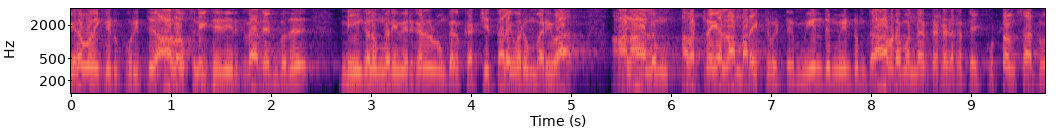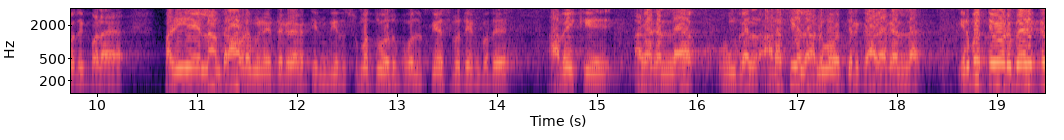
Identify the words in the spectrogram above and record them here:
இடஒதுக்கீடு குறித்து ஆலோசனை செய்திருக்கிறார்கள் என்பது நீங்களும் அறிவீர்கள் உங்கள் கட்சி தலைவரும் அறிவார். ஆனாலும் அவற்றையெல்லாம் மறைத்துவிட்டு மீண்டும் மீண்டும் திராவிட முன்னேற்ற கழகத்தை குற்றம் சாட்டுவதைப் போல பழியெல்லாம் திராவிட முன்னேற்ற கழகத்தின் மீது சுமத்துவது போல் பேசுவது என்பது அவைக்கு அழகல்ல உங்கள் அரசியல் அனுபவத்திற்கு அழகல்ல. இருபத்தி ஒரு பேருக்கு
